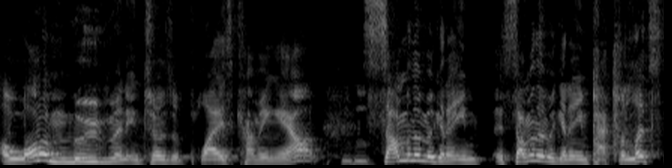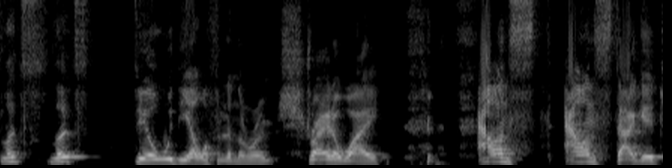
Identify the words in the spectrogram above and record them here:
a lot of movement in terms of players coming out. Mm-hmm. Some of them are going to some of them are going to impact, but let's let's let's deal with the elephant in the room straight away. Alen Alan Stajcic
